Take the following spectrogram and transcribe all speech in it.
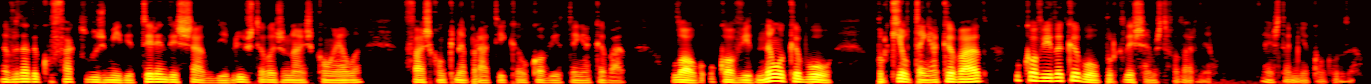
a verdade é que o facto dos mídias terem deixado de abrir os telejornais com ela faz com que na prática o Covid tenha acabado. Logo, o Covid não acabou porque ele tenha acabado, o Covid acabou porque deixamos de falar nele. Esta é a minha conclusão.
